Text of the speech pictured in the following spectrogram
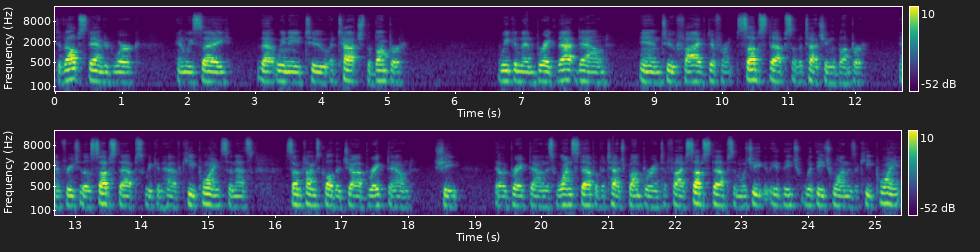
develop standard work and we say that we need to attach the bumper, we can then break that down into five different sub-steps of attaching the bumper. And for each of those sub-steps, we can have key points, and that's sometimes called the job breakdown sheet that would break down this one step of attached bumper into five sub-steps, and which each, with each one is a key point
